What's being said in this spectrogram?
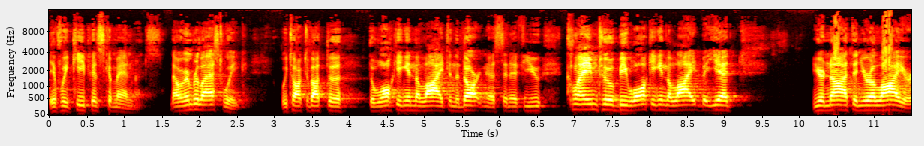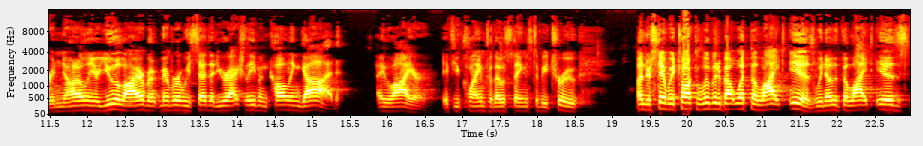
if we keep his commandments. Now remember last week, we talked about the the walking in the light and the darkness. And if you claim to be walking in the light, but yet you're not, then you're a liar. And not only are you a liar, but remember we said that you're actually even calling God a liar if you claim for those things to be true. Understand, we talked a little bit about what the light is. We know that the light is,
